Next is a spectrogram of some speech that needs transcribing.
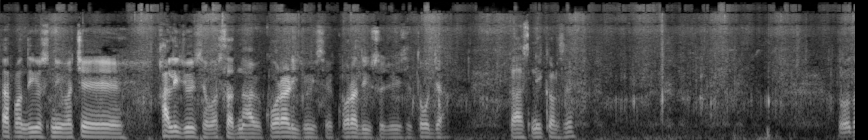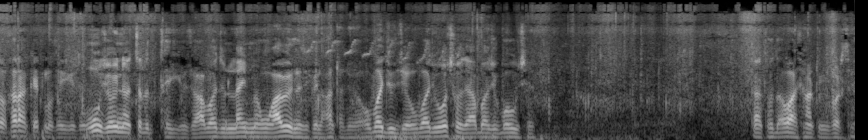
ચાર પાંચ દિવસની વચ્ચે ખાલી જોઈશે વરસાદ ના આવે કોરાડી જોઈશે કોરા દિવસે જોઈશે તો જ ઘાસ નીકળશે. તો તો ખરા કેટલો થઈ ગયો છે. હું જોઈને અચરજ થઈ ગયો છું. આ બાજુ લાઈનમાં હું આવ્યો નથી પેલા આટા જોવા. બાજુ છે બાજુ ઓછો છે, આ બાજુ બહુ છે. કાં તો દવા છાંટવી પડશે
